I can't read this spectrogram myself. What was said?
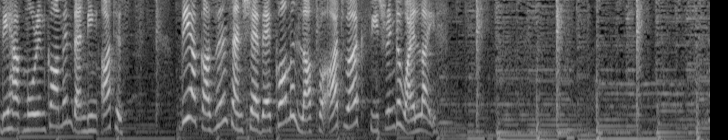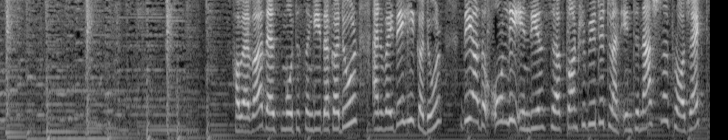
They have more in common than being artists. They are cousins and share their common love for artwork featuring the wildlife. However, there's more to Sangeetha Kadur and Vydhehi Kadur. They are the only Indians to have contributed to an international project,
